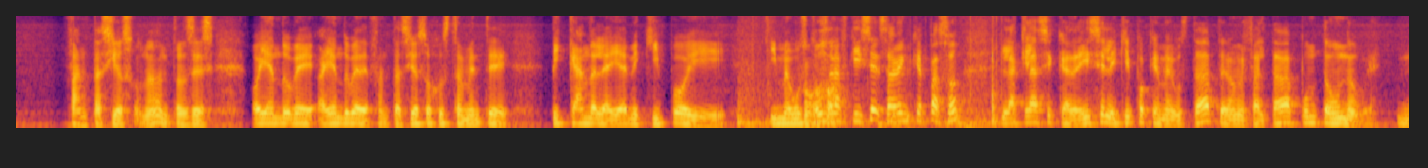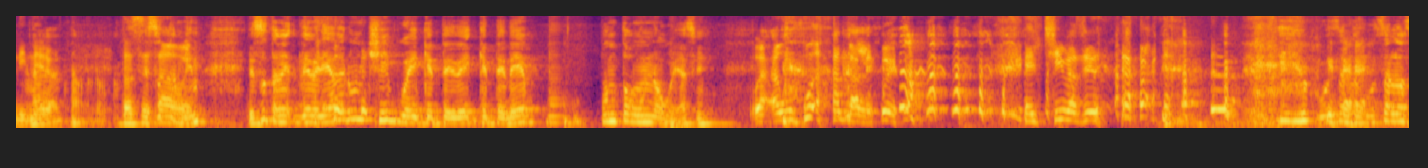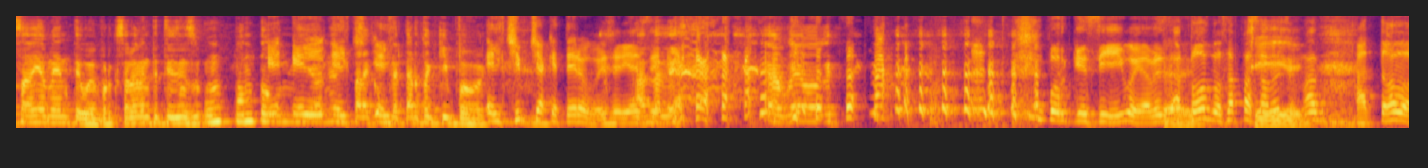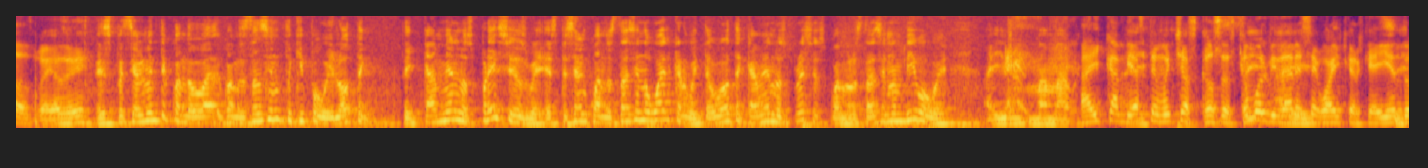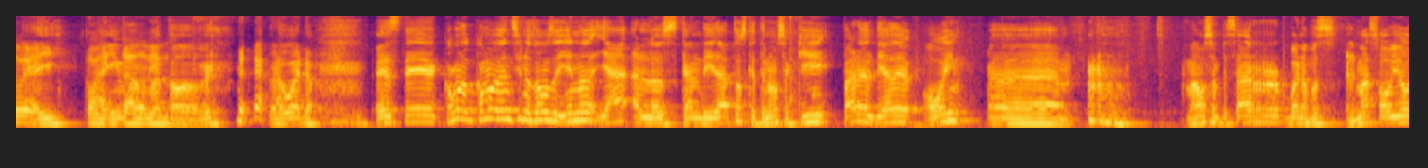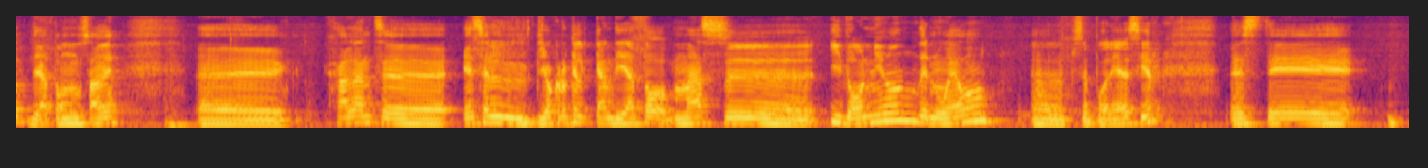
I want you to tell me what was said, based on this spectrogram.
fantasioso, ¿no? Entonces, hoy anduve, hoy anduve de fantasioso justamente picándole ahí a mi equipo y, y me gustó un Ojo. draft que hice. ¿Saben qué pasó? La clásica de hice el equipo que me gustaba, pero me faltaba punto uno, güey. Dinero. Ah, no, no. Entonces, eso, no, también, eso también debería haber un chip, güey, que te dé que te dé punto uno, güey, así. Ándale, güey. El chivas, así. de- Úsalo, úsalo sabiamente, güey, porque solamente tienes un punto El- un el- millones el- para el- completar tu equipo, güey. El chip chaquetero, güey, sería ese. Ándale. A huevo, güey. Porque sí, güey. A veces a todos nos ha pasado Sí, eso. ¿no? A todos, güey. Así. Especialmente cuando, va- cuando estás haciendo tu equipo, güey, luego te, te cambian los precios, güey. Especialmente cuando estás haciendo wildcard, güey, te, te cambian los precios. Cuando lo estás haciendo en vivo, güey. Ahí, mamá, güey. Ahí cambiaste muchas cosas. Sí, ¿Cómo olvidar ahí- ese wildcard que ahí Sí, anduve ahí, conectado ahí mamá todo, güey. Pero bueno, este, ¿cómo, ¿cómo ven si nos vamos de lleno ya a los candidatos que tenemos aquí para el día de hoy? Eh, vamos a empezar, bueno, pues el más obvio, ya todo el mundo sabe. Eh, Haaland eh, es el, yo creo que el candidato más eh, idóneo de nuevo, eh, se podría decir. Este,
